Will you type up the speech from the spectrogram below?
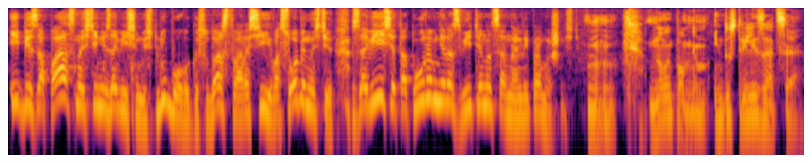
и безопасность и независимость любого государства, а России в особенности, зависит от уровня развития национальной промышленности. Угу. Но мы помним, индустриализация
